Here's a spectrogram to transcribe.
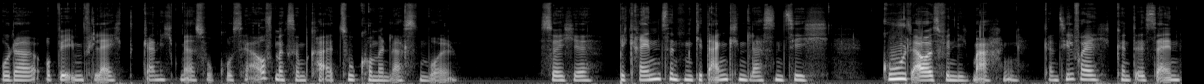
oder ob wir ihm vielleicht gar nicht mehr so große Aufmerksamkeit zukommen lassen wollen. Solche begrenzenden Gedanken lassen sich gut ausfindig machen. Ganz hilfreich könnte es sein,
